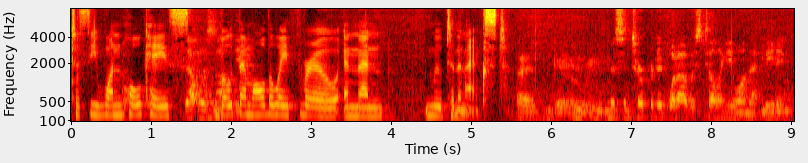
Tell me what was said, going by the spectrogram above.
to see one whole case, That was not vote the- them all the way through, and then move to the next. Uh, You misinterpreted what I was telling you on that meeting.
